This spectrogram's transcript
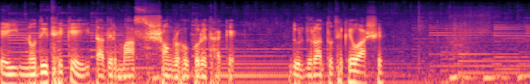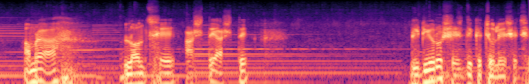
এই নদী থেকেই তাদের মাছ সংগ্রহ করে থাকে। দূর দূরান্ত থেকেও আসে। আমরা লঞ্চে আসতে আসতে ভিডিওরও শেষ দিকে চলে এসেছি।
